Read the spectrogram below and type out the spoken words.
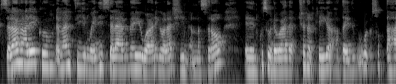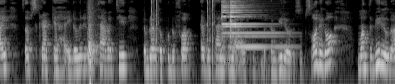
asalaamu calaykum dhammaantiin waa idiin salaamay waa aniga walaashiin nasro ku soo dhawaada channelkayga hadday idinkugu cusub tahay subscribe-ka ha ilowin inaad taabatid gambaleelka ku dhufo everytime ina aragtid markaan video cusub soo dhigo maanta videoga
